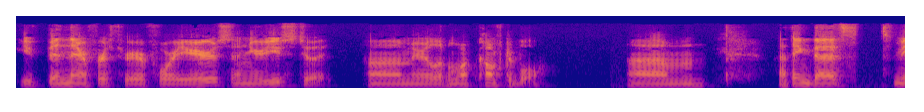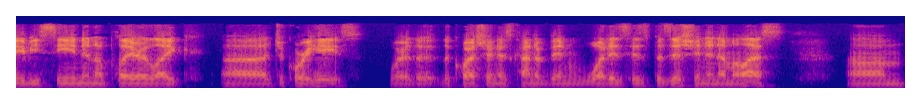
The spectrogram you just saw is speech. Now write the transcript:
you've been there for three or four years and you're used to it. Um, you're a little more comfortable. Um, I think that's maybe seen in a player like uh, Jacori Hayes, where the, the question has kind of been, what is his position in MLS? Um,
